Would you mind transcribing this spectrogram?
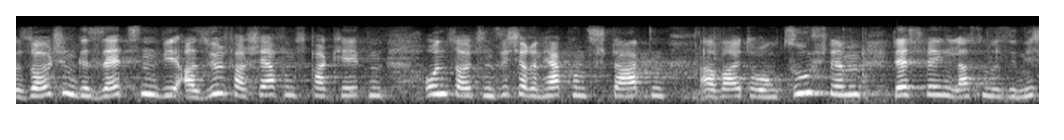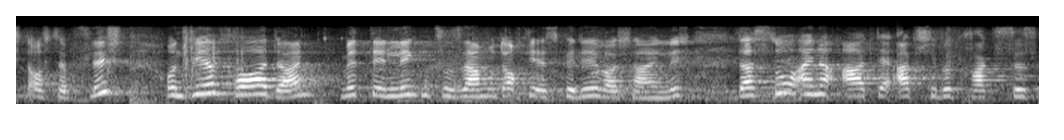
solchen Gesetzen wie Asylverschärfungspaketen und solchen sicheren Herkunftsstaatenerweiterungen zustimmen. Deswegen lassen wir Sie nicht aus der Pflicht. wir fordern mit den LINKEN zusammen und auch die SPD wahrscheinlich, dass so eine Art der Abschiebepraxis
